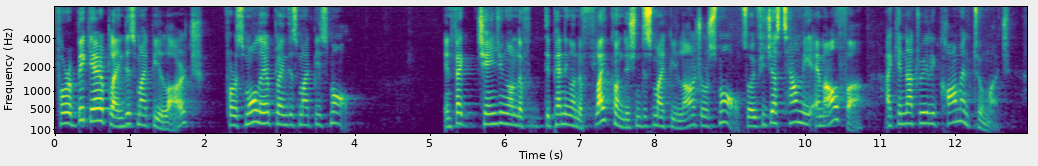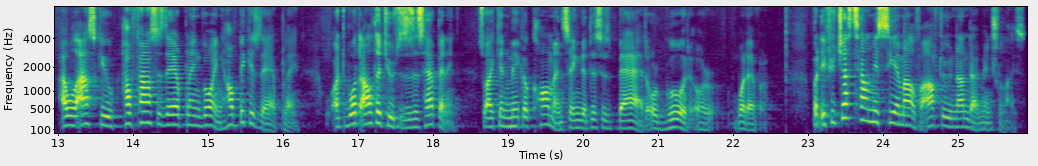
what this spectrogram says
for a big airplane, this might be large. For a small airplane, this might be small. In fact, changing on the, depending on the flight condition, this might be large or small. So if you just tell me m alpha, I cannot really comment too much. I will ask you, how fast is the airplane going? How big is the airplane? At what altitude is this happening? So I can make a comment saying that this is bad or good or whatever. But if you just tell me Cm alpha after you non-dimensionalize,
